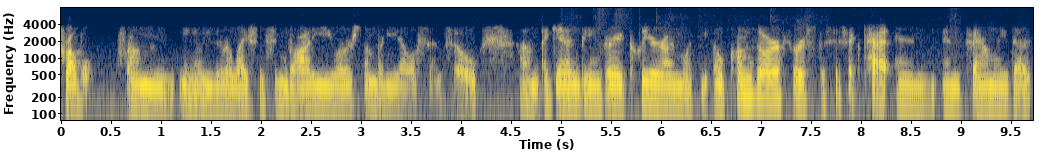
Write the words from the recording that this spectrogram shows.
trouble from you know either a licensing body or somebody else? And so, um, again, being very clear on what the outcomes are for a specific pet and and family that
